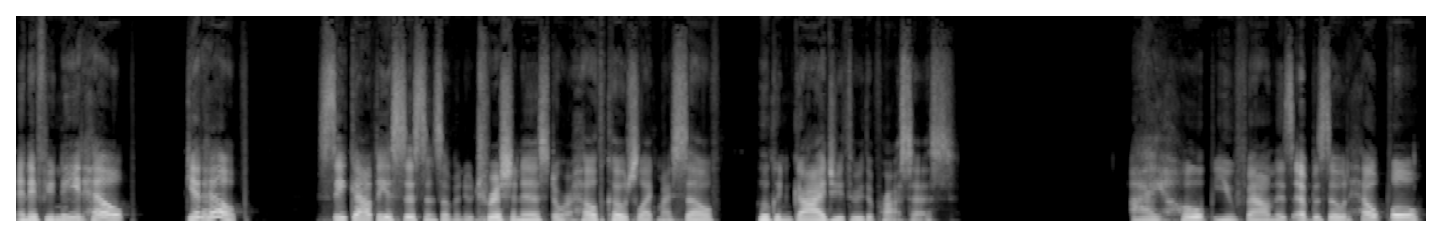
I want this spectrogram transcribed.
And if you need help, get help. Seek out the assistance of a nutritionist or a health coach like myself who can guide you through the process. I hope you found this episode helpful.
